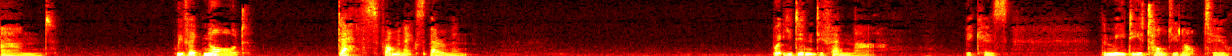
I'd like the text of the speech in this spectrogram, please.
And we've ignored deaths from an experiment. But you didn't defend that because the media told you not to.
